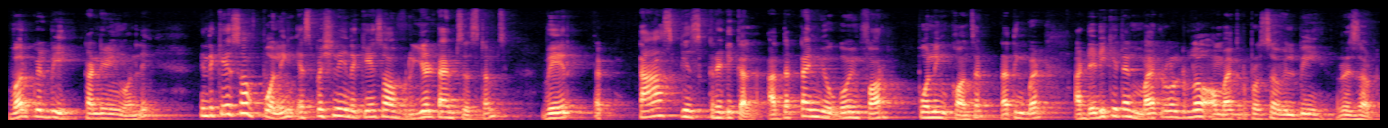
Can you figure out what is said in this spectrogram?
work will be continuing only. In the case of polling, especially in the case of real-time systems, where the task is critical, at that time you are going for polling concept nothing but a dedicated microcontroller or microprocessor will be reserved.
